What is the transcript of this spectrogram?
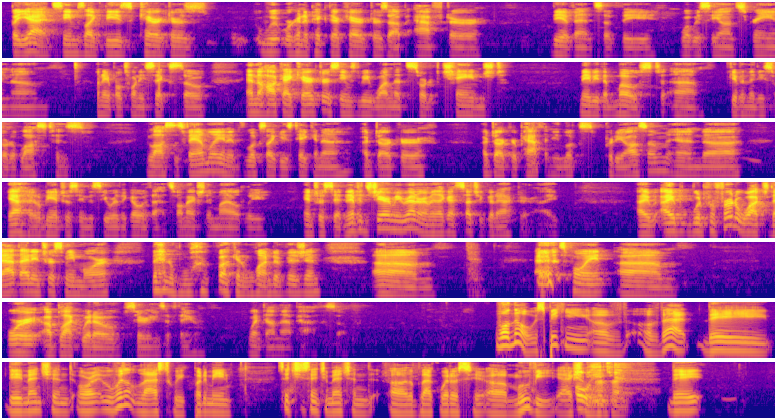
but yeah, it seems like these characters we- we're going to pick their characters up after the events of the what we see on screen um, on April 26th. So, and the Hawkeye character seems to be one that's sort of changed maybe the most, um, given that he sort of lost his lost his family, and it looks like he's taken a, a darker a darker path, and he looks pretty awesome. And uh, yeah, it'll be interesting to see where they go with that. So I'm actually mildly interested. And if it's Jeremy Renner, I mean, that guy's such a good actor. I I, I would prefer to watch that. That interests me more than fucking WandaVision. Um, at this point, um, or a Black Widow series if they went down that path. So Well, no. Speaking of of that, they they mentioned, or it wasn't last week, but I mean, since you since you mentioned uh, the Black Widow se- uh, movie, actually, right. they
